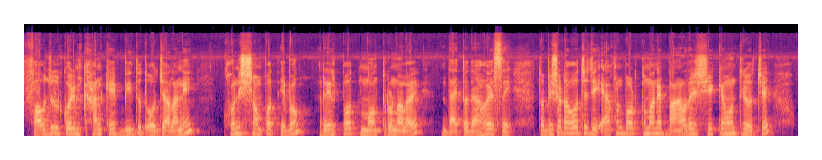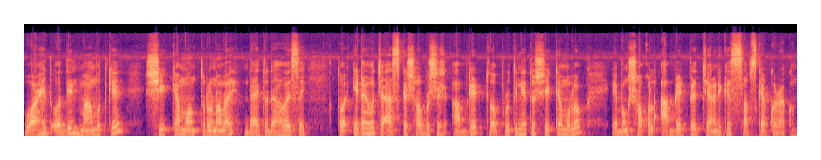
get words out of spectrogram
ফাউজুল করিম খানকে বিদ্যুৎ ও জ্বালানি, খনিজ সম্পদ এবং রেলপথ মন্ত্রণালয়ের দায়িত্ব দেওয়া হয়েছে। তো বিষয়টা হচ্ছে যে এখন বর্তমানে বাংলাদেশের শিক্ষামন্ত্রী হচ্ছে ওয়াহিদ উদ্দিন মাহমুদকে শিক্ষা মন্ত্রণালয় দায়িত্ব দেওয়া হয়েছে। তো এটা হচ্ছে আজকের সর্বশেষ আপডেট। তো প্রতিনিয়ত শিক্ষামূলক এবং সকল আপডেট পেয়ে চ্যানেলটিকে সাবস্ক্রাইব করে রাখুন।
